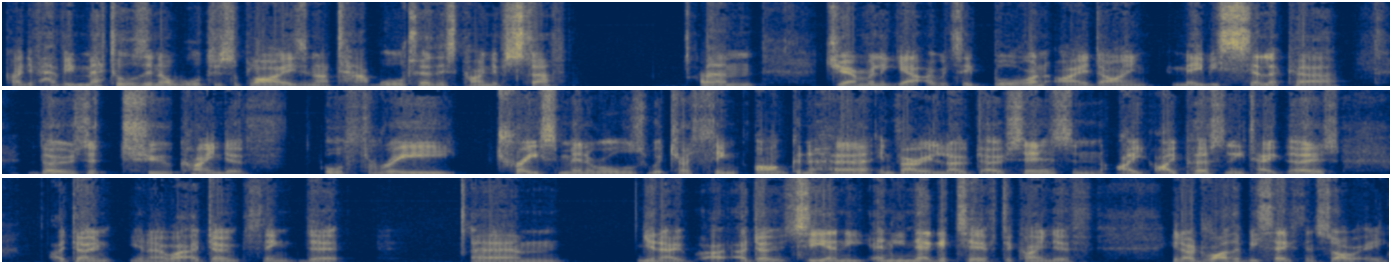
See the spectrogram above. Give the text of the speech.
kind of heavy metals in our water supplies, in our tap water, this kind of stuff. Um, generally, yeah, I would say boron, iodine, maybe silica. Those are two kind of, or three trace minerals, which I think aren't going to hurt in very low doses, and I, I personally take those. I don't, you know, I don't think that, um, you know, I, I don't see any any negative to kind of, you know, I'd rather be safe than sorry.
